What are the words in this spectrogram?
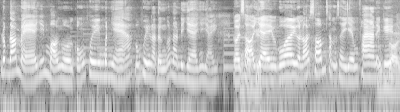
Lúc đó mẹ với mọi người cũng khuyên bên nhà cũng khuyên là đừng có nên đi về như vậy. Rồi Cũng sợ về quê rồi nói sớm xăm xì về pha này Đúng kia. rồi.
